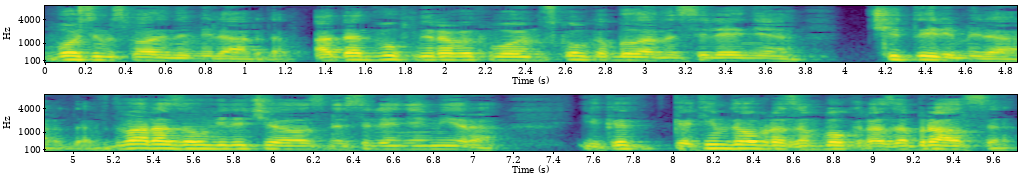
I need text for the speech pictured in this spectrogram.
8,5 миллиардов. А до двух мировых войн сколько было населения? 4 миллиарда. В два раза увеличивалось население мира. И как, каким-то образом Бог разобрался.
